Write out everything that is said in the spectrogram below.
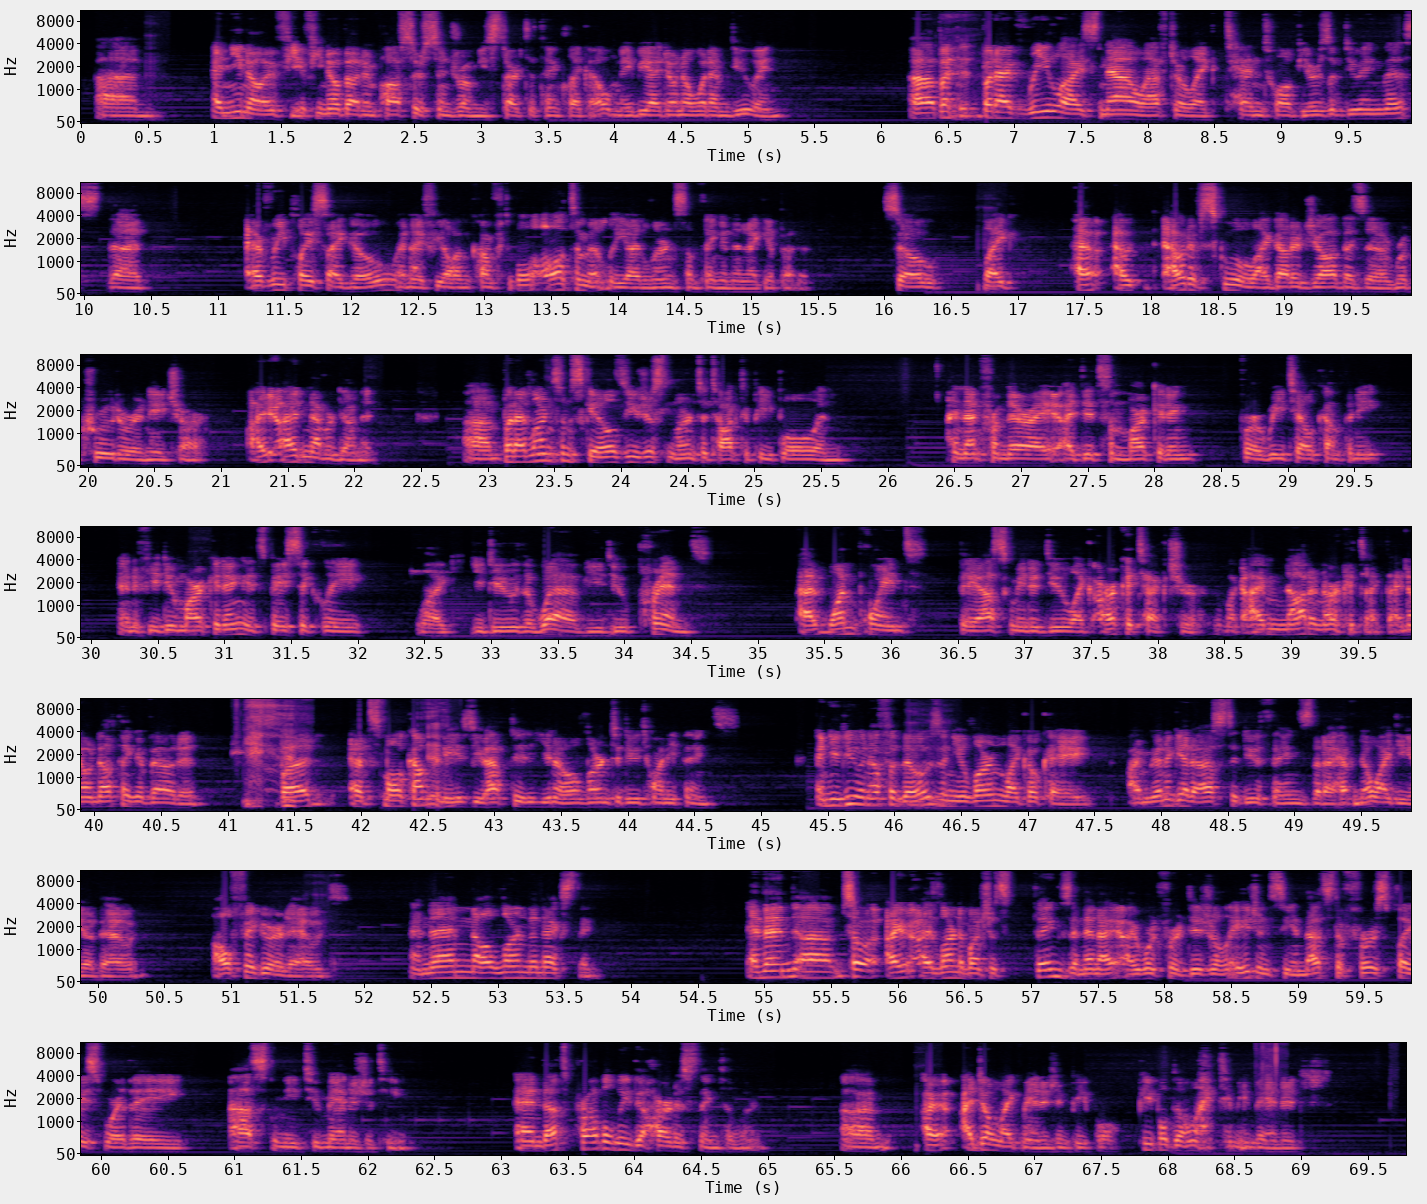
Um, and you know, if you, if you know about imposter syndrome, you start to think like, oh, maybe I don't know what I'm doing. Uh, but but I've realized now after like 10, 12 years of doing this that every place I go and I feel uncomfortable, ultimately I learn something and then I get better. So like out out of school, I got a job as a recruiter in HR. I I'd never done it. Um, but I learned some skills. You just learn to talk to people, and and then from there, I, I did some marketing for a retail company. And if you do marketing, it's basically like you do the web, you do print. At one point, they asked me to do like architecture. I'm like, I'm not an architect. I know nothing about it. But at small companies, yeah. you have to, you know, learn to do 20 things. And you do enough of those mm-hmm. and you learn like, okay, I'm going to get asked to do things that I have no idea about. I'll figure it out. And then I'll learn the next thing. And then, um, so I, I, learned a bunch of things. And then I, I worked for a digital agency. And that's the first place where they asked me to manage a team. And that's probably the hardest thing to learn. Um, I, I don't like managing people. People don't like to be managed.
